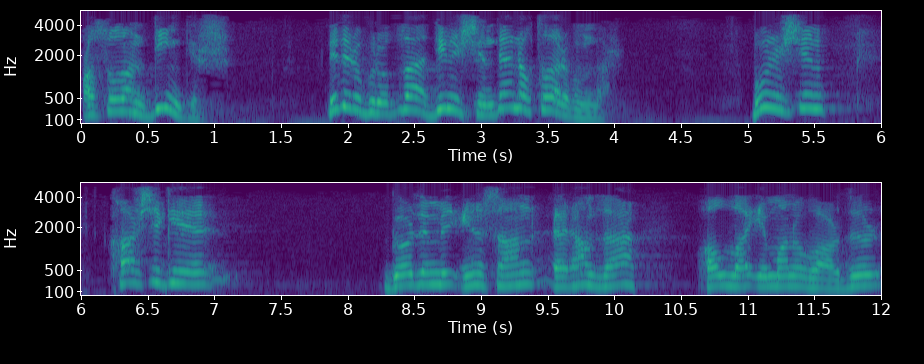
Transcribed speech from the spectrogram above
Asıl olan dindir. Nedir grupla? Din içinde noktalar bunlar. Bunun için karşıki gördüğümüz insan elhamdülillah Allah imanı vardır.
